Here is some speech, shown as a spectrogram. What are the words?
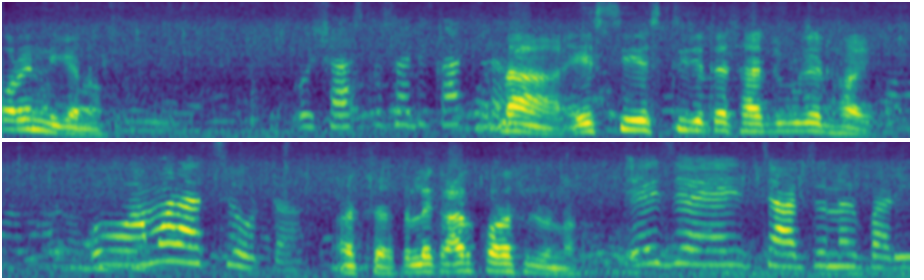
করেননি কেন? ওই স্বাস্থ্য সাথী কার্ডটা না এসসি এসটি যেটা সার্টিফিকেট হয় ও আমার আছে ওটা। আচ্ছা তাহলে কার করা ছিল না? এই যে এই চারজনের বাড়ি।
